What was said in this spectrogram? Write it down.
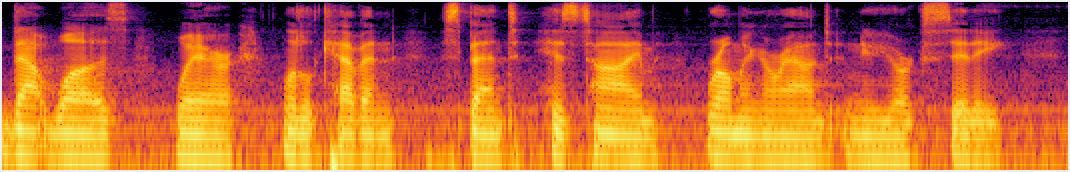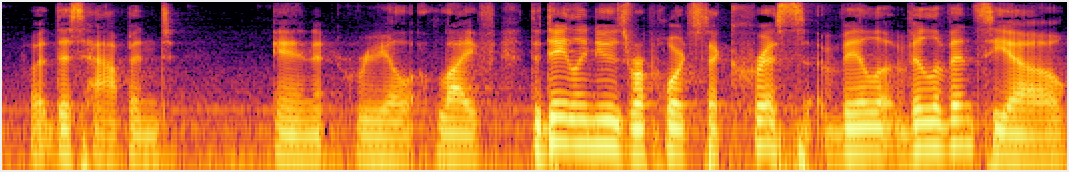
that was where little Kevin spent his time roaming around New York City. But this happened in real life. The Daily News reports that Chris Vill- Villavicencio,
